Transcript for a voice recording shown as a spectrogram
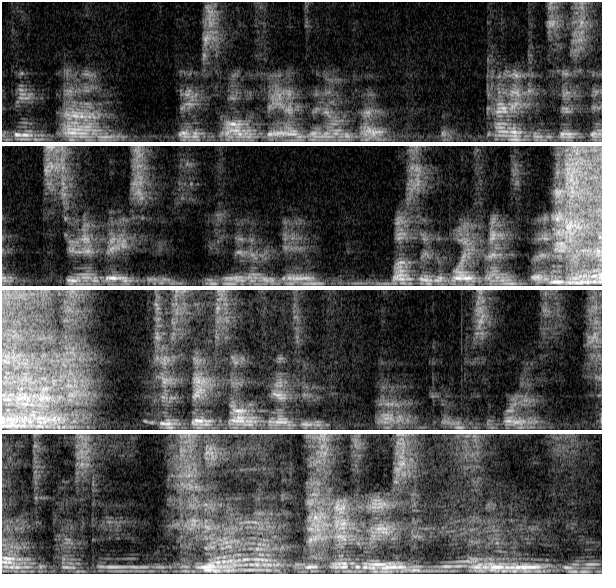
I think um, thanks to all the fans. I know we've had a kind of consistent student base who's usually at every game. Mostly the boyfriends, but uh, just thanks to all the fans who've uh, come to support us. Shout out to Preston. Yeah. And Louise. And Louise, yeah.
